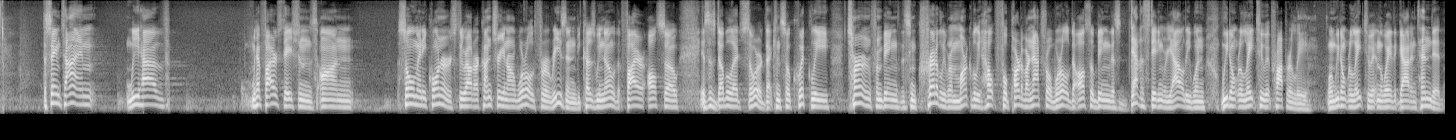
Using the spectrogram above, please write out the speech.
At the same time, we have, we have fire stations on so many corners throughout our country and our world for a reason because we know that fire also is this double edged sword that can so quickly turn from being this incredibly, remarkably helpful part of our natural world to also being this devastating reality when we don't relate to it properly, when we don't relate to it in the way that God intended.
